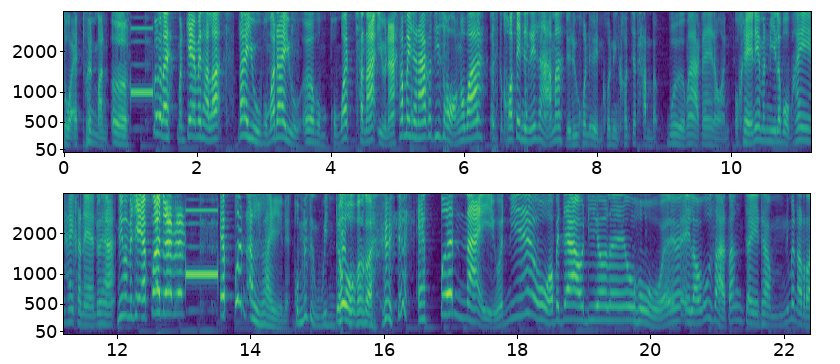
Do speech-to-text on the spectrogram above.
ตัวแอปเปิลมัน เออไม่เป็นไร มันแก้ไม่ทันละ ได้อยู่ ผมว่าได้อยู่ เออ ผม ผมว่าชนะอยู่นะ ถ้าไม่ชนะก็ที่2องอะวะเออขอติดหนึ่งในสามอะเดี๋ยวดูคนอื่น คนอื่นเขาจะทำแบบเวอร์มากแน่นอน โอเคเนี่ยมันมีระบบให้ให้คะแนนด้วยฮะ นี่มันไม่ใช่แอปเปิล ลอะไรเนี่ย ผมนึกถึง Windows มากกว่าแอปเปิลไหนวันนี้โอ้โหเป็นดาวเดียวเลยโอ้โหไอเราก็อุตส่าห์ตั้งใจทำนี่มันอะไร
